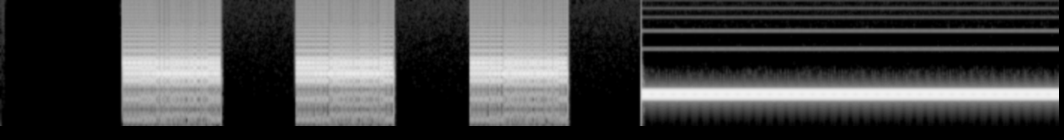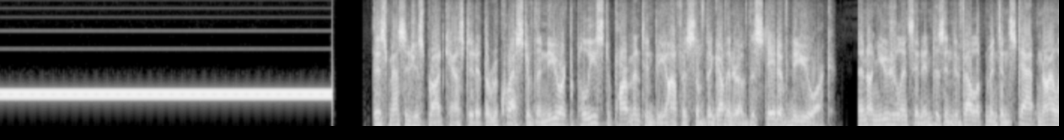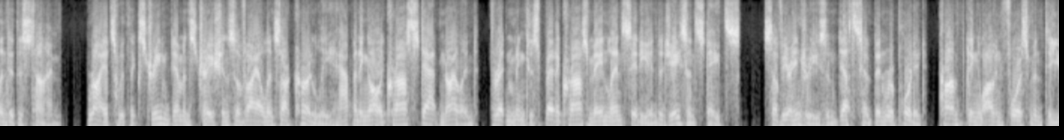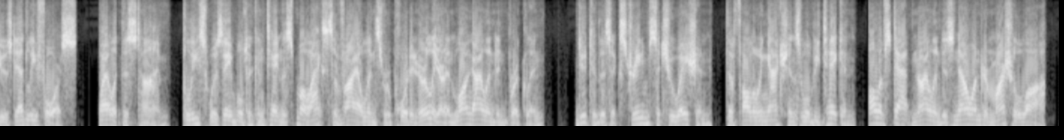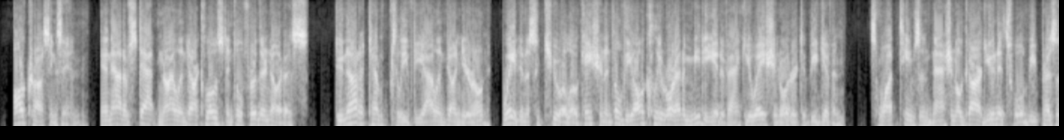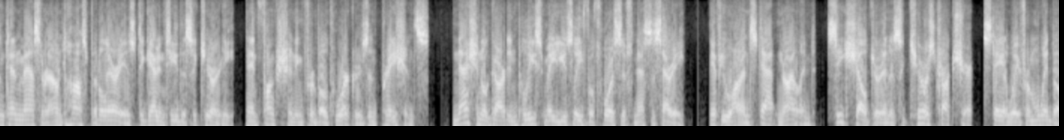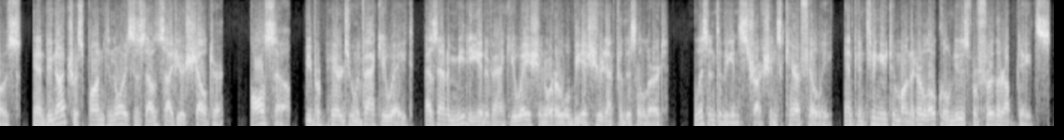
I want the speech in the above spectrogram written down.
This message is broadcasted at the request of the New York Police Department and the Office of the Governor of the State of New York. An unusual incident is in development in Staten Island at this time. Riots with extreme demonstrations of violence are currently happening all across Staten Island, threatening to spread across mainland city and adjacent states. Severe injuries and deaths have been reported, prompting law enforcement to use deadly force. While at this time, police was able to contain the small acts of violence reported earlier in Long Island and Brooklyn. Due to this extreme situation, the following actions will be taken. All of Staten Island is now under martial law. All crossings in and out of Staten Island are closed until further notice. Do not attempt to leave the island on your own. Wait in a secure location until the all-clear or an immediate evacuation order to be given. SWAT teams and National Guard units will be present en masse around hospital areas to guarantee the security and functioning for both workers and patients. National Guard and police may use lethal force if necessary. If you are in Staten Island, seek shelter in a secure structure, stay away from windows, and do not respond to noises outside your shelter. Also, be prepared to evacuate, as an immediate evacuation order will be issued after this alert. Listen to the instructions carefully, and continue to monitor local news for further updates.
